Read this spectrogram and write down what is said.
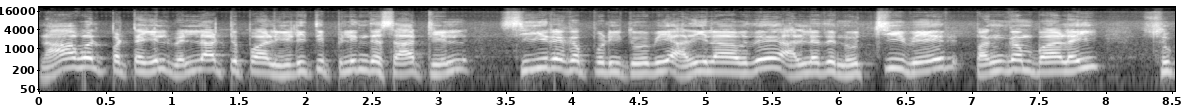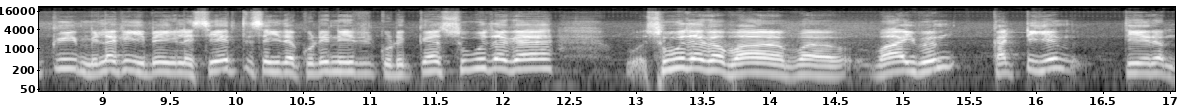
நாவல்பட்டையில் வெள்ளாட்டுப்பால் இடித்து பிழிந்த சாற்றில் சீரகப்பொடி தூவி அதிலாவது அல்லது நொச்சி வேர் பங்கம்பாலை சுக்கு மிளகு இவைகளை சேர்த்து செய்த குடிநீரில் கொடுக்க சூதக சூதக வா வா- வாய்வும் கட்டியும் தீரும்.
